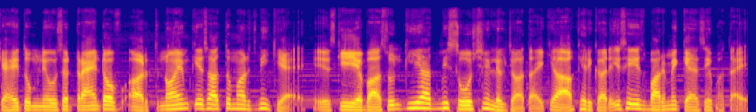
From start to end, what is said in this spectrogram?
कहे, तुमने उसे ट्राइंट ऑफ़ अर्थ नोएम के साथ तो मर्ज नहीं किया है। इसकी ये बात सुन के आदमी सोचने लग जाता है कि आखिरकार इसे इस बारे में कैसे पता है?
